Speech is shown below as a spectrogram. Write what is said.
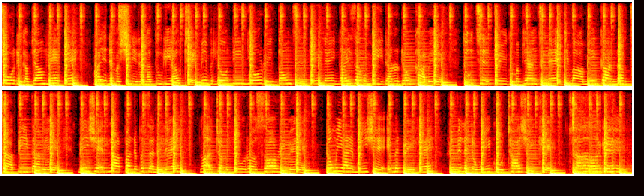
ချိုးတွေကပြောင်းလဲပဲငါရဲ့နဲ့မရှိနေတာကသူတယောက်တည်းမင်းဘလို့နီးမျိုးတွေသုံးချင်သေးလဲငါရေးစားကိုမိဒါတော့ဒုက္ခပဲ ရတဲ့မင်းရဲ့အိမ်မက်တွေလဲ repeat လက်တဲ့ဝေးကိုထားရိတ်ခဲ့ထား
